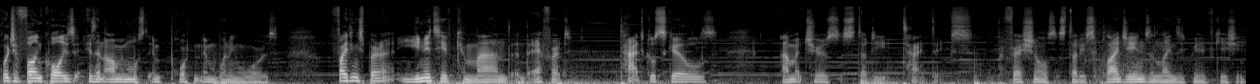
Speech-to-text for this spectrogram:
Which of following qualities is an army most important in winning wars? Fighting spirit, unity of command and effort, tactical skills. Amateurs study tactics. Professionals study supply chains and lines of communication.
